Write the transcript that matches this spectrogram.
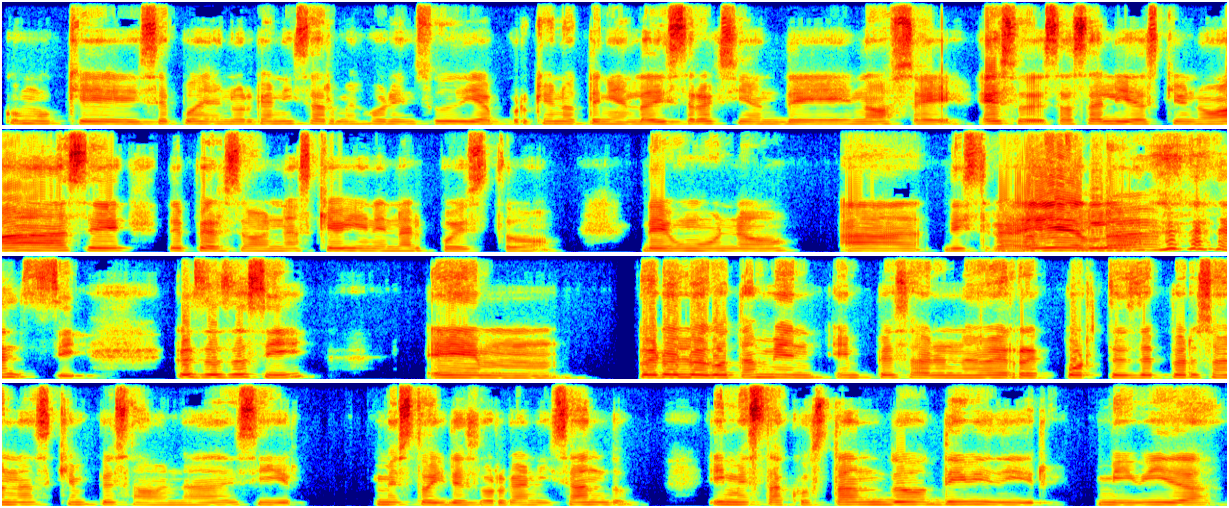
como que se podían organizar mejor en su día porque no tenían la distracción de, no sé, eso de esas salidas que uno hace, de personas que vienen al puesto de uno a distraerlo, sí, cosas así. Em, pero luego también empezaron a ver reportes de personas que empezaban a decir, me estoy desorganizando y me está costando dividir mi vida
